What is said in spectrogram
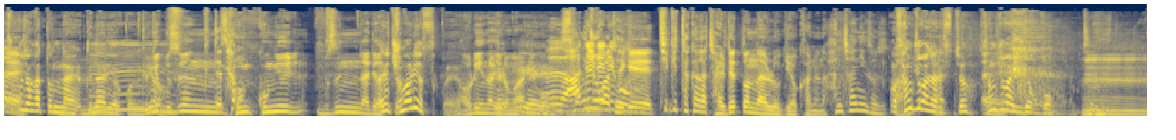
네. 축구장 갔던 날 그날이었거든요. 그게 무슨 그때 상- 공, 공휴일 무슨 날이었죠? 아니 주말이었을 거예요. 어린이날 이런 거 예, 아니고? 예. 네, 아들 상주가 데리고. 되게 티키타카가 잘 됐던 날로 기억하는 한찬희 선수. 어, 상주가 잘했었죠. 상주가 네. 이겼고. 음.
